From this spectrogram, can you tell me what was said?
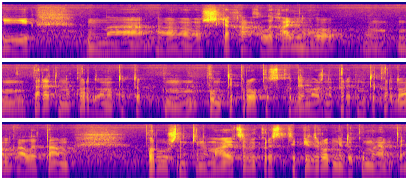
і на е, шляхах легального перетину кордону, тобто пункти пропуску, де можна перетнути кордон, але там порушники намагаються використати підробні документи.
